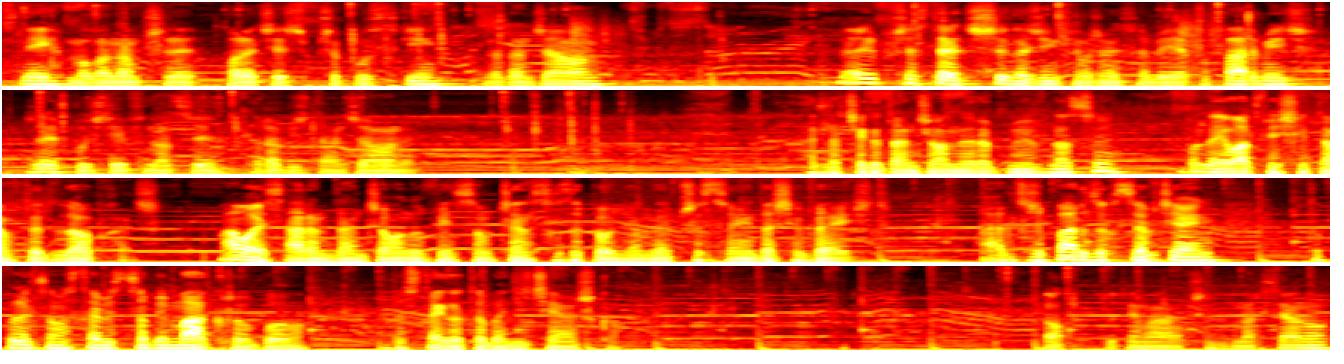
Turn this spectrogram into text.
Z nich mogą nam polecieć przepustki do dungeon. No i przez te 3 godzinki możemy sobie je pofarmić, żeby później w nocy robić dungeony. A dlaczego dungeony robimy w nocy? Bo najłatwiej się tam wtedy dopchać. Mało jest aren dungeonów, więc są często zapełnione, przez co nie da się wejść. Ale też bardzo chcę w dzień, to polecam stawić sobie makro, bo bez tego to będzie ciężko. O, tutaj mamy przed Marsjanów.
